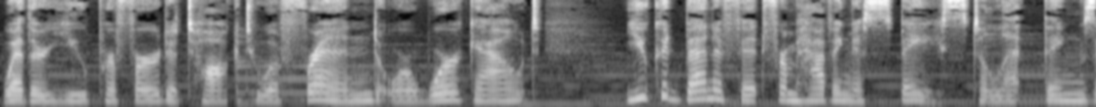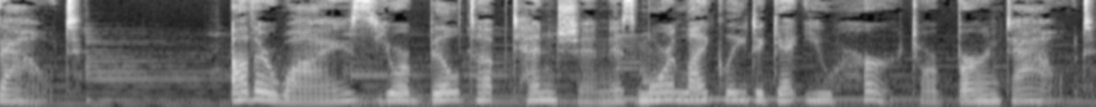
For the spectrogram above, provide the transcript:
Whether you prefer to talk to a friend or work out, you could benefit from having a space to let things out. Otherwise, your built up tension is more likely to get you hurt or burnt out.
